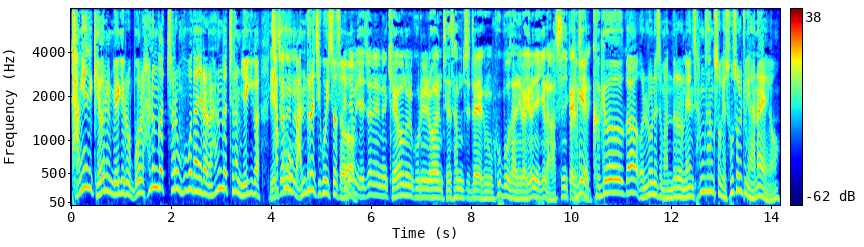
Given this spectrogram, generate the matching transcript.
당연히 개헌을 매개로 뭘 하는 것처럼 후보 단일화를 하는 것처럼 얘기가 자꾸 만들어지고 있어서 왜냐하면 예전에는 개헌을 고리로 한 제3지대 그 후보 단일화 이런 얘기가 나왔으니까 그게 이제 그거가 언론에서 만들어낸 상상 속의 소설 중에 하나예요.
